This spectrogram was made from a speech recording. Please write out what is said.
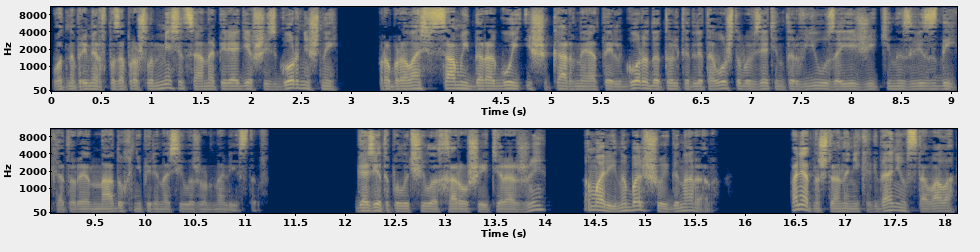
Вот, например, в позапрошлом месяце она, переодевшись горничной, пробралась в самый дорогой и шикарный отель города только для того, чтобы взять интервью у заезжей кинозвезды, которая на дух не переносила журналистов. Газета получила хорошие тиражи, а Марина — большой гонорар. Понятно, что она никогда не уставала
